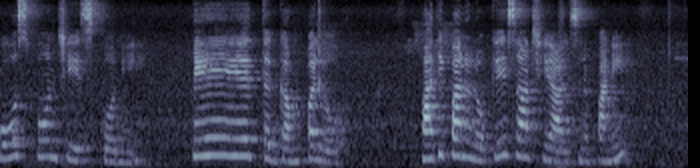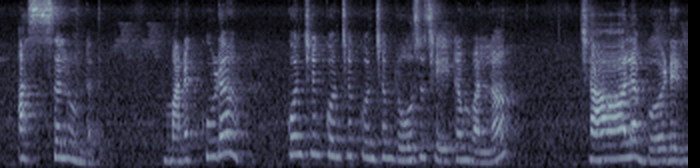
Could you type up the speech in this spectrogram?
పోస్ట్పోన్ చేసుకొని పెద్ద గంపలో పది పనులు ఒకేసారి చేయాల్సిన పని అస్సలు ఉండదు. మనకు కూడా కొంచెం కొంచెం కొంచెం రోజు చేయటం వల్ల చాలా బర్డెన్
